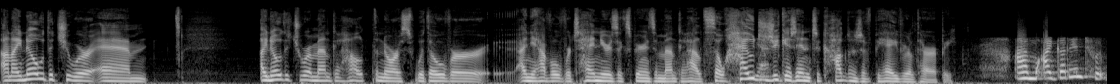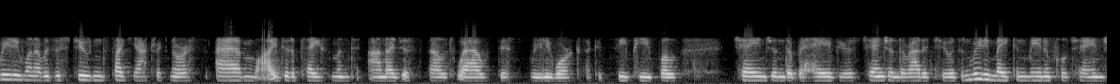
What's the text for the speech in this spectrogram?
And I know that you were. Um, I know that you were a mental health nurse with over, and you have over 10 years' experience in mental health. So, how did you get into cognitive behavioural therapy? Um, I got into it really when I was a student psychiatric nurse. Um, I did a placement and I just felt, wow, this really works. I could see people changing their behaviours, changing their attitudes, and really making meaningful change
